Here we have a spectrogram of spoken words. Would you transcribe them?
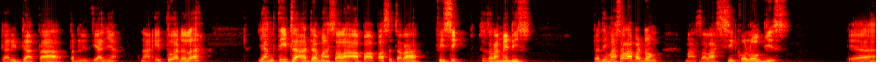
dari data penelitiannya. Nah itu adalah yang tidak ada masalah apa-apa secara fisik secara medis. Berarti masalah apa dong? Masalah psikologis ya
